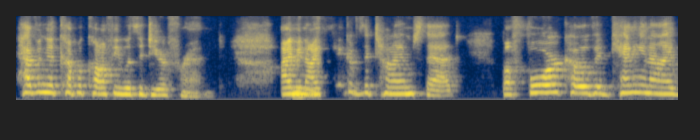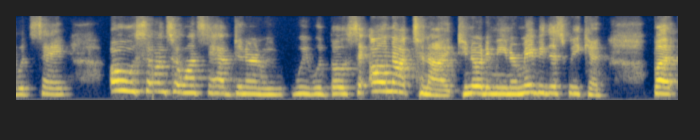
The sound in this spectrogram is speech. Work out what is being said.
having a cup of coffee with a dear friend. I mean, mm-hmm. I think of the times that before COVID, Kenny and I would say, Oh, so and so wants to have dinner. And we, we would both say, Oh, not tonight. Do you know what I mean? Or maybe this weekend. But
